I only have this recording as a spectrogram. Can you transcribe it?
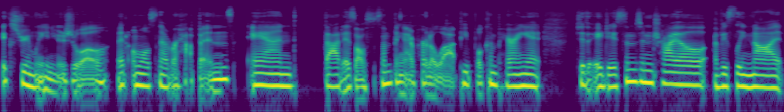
extremely unusual. It almost never happens. And that is also something I've heard a lot. People comparing it to the OJ Simpson trial. Obviously, not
